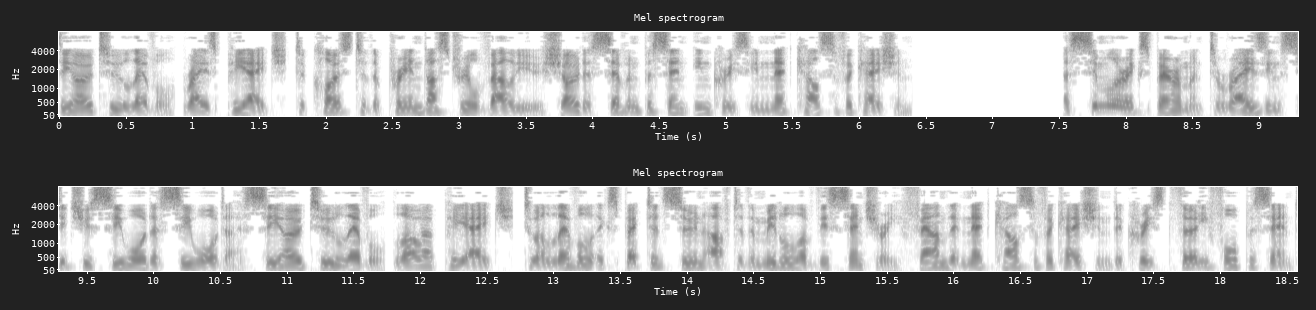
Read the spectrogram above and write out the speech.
CO2 level raise pH to close to the pre-industrial value showed a 7% increase in net calcification. A similar experiment to raise in situ seawater seawater CO2 level lower pH to a level expected soon after the middle of this century found that net calcification decreased 34%.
